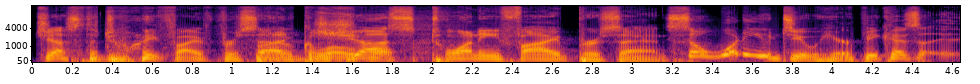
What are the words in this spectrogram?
Just the twenty five percent But of global. just 25%. So what do you do here? Because uh,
